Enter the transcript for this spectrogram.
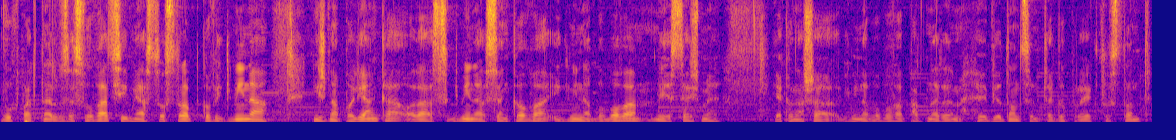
dwóch partnerów ze Słowacji, miasto Stropkow i gmina Niżna Polianka oraz gmina Sękowa i gmina Bobowa. Jesteśmy jako nasza gmina Bobowa partnerem wiodącym tego projektu, stąd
